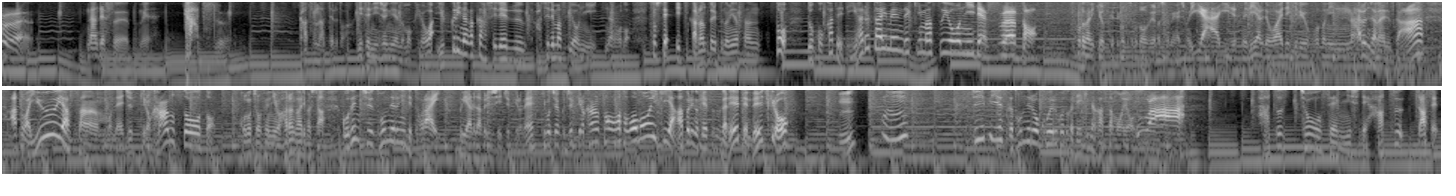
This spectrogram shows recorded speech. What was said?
なんです。とね、勝つ勝つになってると。2022年の目標は、ゆっくり長く走れる、走れますように。なるほど。そして、いつかラントリップの皆さんと、どこかでリアル対面できますようにです。と。コロナに気をつけて今年もどうぞよろしくお願いします。いやー、いいですね。リアルでお会いできることになるんじゃないですか。あとは、ゆうやさんもね、10キロ完走と。この挑戦には波乱がありました。午前中トンネルにてトライ。VRWC10 キロね。気持ちよく10キロ完走と思いきや、アプリの計測が0.01キロん？うん？GPS がトンネルを越えることができなかった模様。うわ初挑戦にして初挫折。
